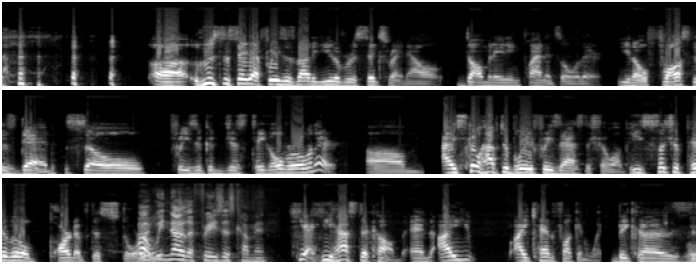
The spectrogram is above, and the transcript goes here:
uh, who's to say that Frieza's not in Universe Six right now, dominating planets over there? You know, Frost is dead, so Frieza could just take over over there. Um, I still have to believe Frieza has to show up. He's such a pivotal part of this story. well, we know that Frieza's coming. yeah, he has to come, and I, I can't fucking wait because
